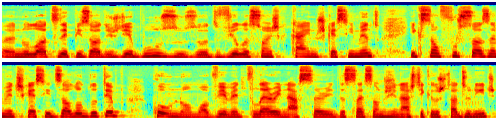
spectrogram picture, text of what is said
eh, no lote de episódios de abusos ou de violações que caem no esquecimento e que são forçosamente esquecidos ao longo do tempo, com o nome, obviamente, de Larry Nasser e da seleção de ginástica dos Estados Unidos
